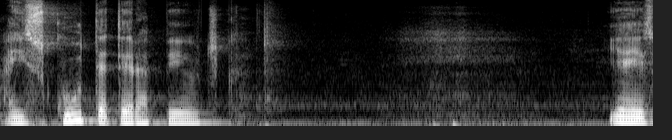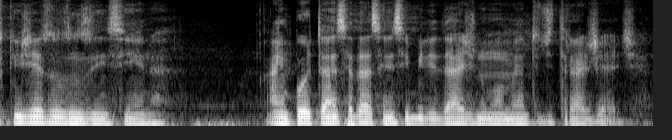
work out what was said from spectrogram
A escuta é terapêutica. E é isso que Jesus nos ensina. A importância da sensibilidade no momento de tragédia.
